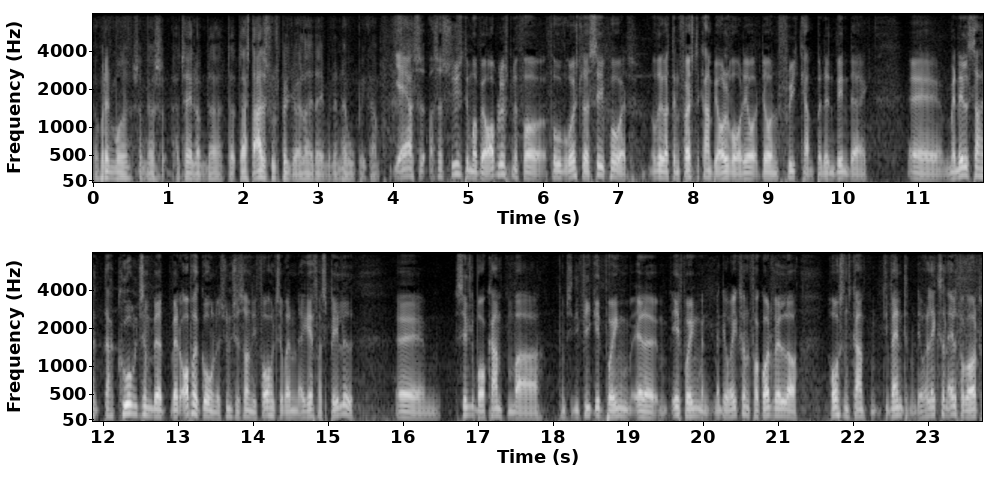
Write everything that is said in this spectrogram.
og på den måde, som vi også har talt om, der, der, der startede slutspillet jo allerede i dag med den her UB-kamp. Ja, og så, og så synes jeg, det må være opløftende for, for Uwe Røsler at se på, at nu ved jeg godt, den første kamp i Aalborg, det var, det var en free-kamp med den vind der, ikke? Øh, men ellers så har, der har kurven ligesom været, været opadgående, synes jeg, sådan i forhold til, hvordan AGF har spillet. Øh, Silkeborg-kampen var, kan man sige, de fik et point, eller et point men, men det var ikke sådan for godt vel, og Horsens-kampen, de vandt, men det var heller ikke sådan alt for godt.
